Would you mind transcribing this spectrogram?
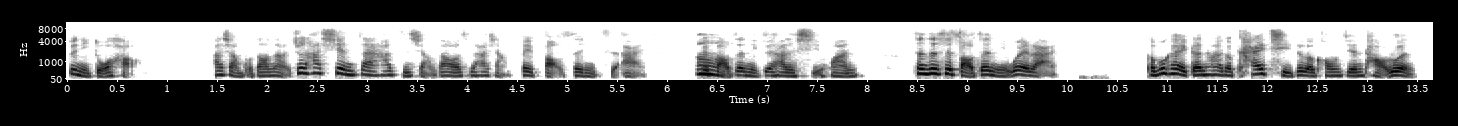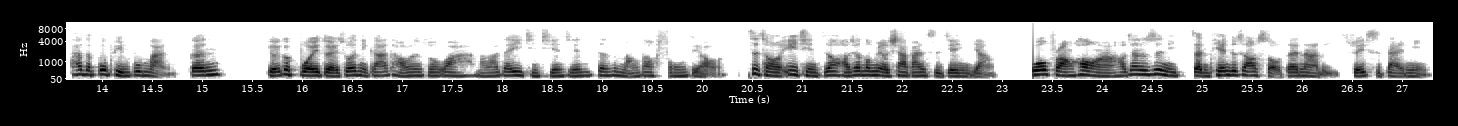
对你多好。他想不到那里，就是他现在他只想到的是，他想被保证一次爱，被保证你对他的喜欢，嗯、甚至是保证你未来可不可以跟他一个开启这个空间讨论他的不平不满，跟有一个不会对说你跟他讨论说，哇，妈妈在疫情期间，时间是真是忙到疯掉了。自从疫情之后，好像都没有下班时间一样，work from home 啊，好像就是你整天就是要守在那里，随时待命。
